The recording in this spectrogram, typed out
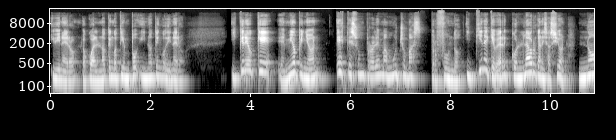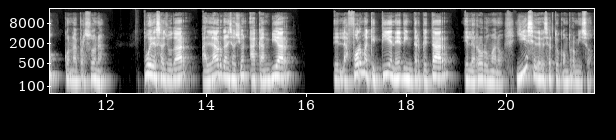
y dinero, lo cual no tengo tiempo y no tengo dinero. Y creo que, en mi opinión, este es un problema mucho más profundo y tiene que ver con la organización, no con la persona. Puedes ayudar a la organización a cambiar eh, la forma que tiene de interpretar el error humano. Y ese debe ser tu compromiso,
